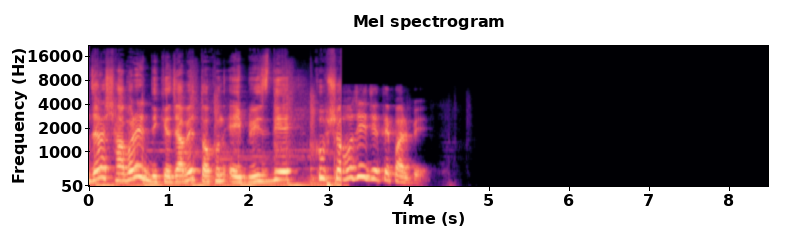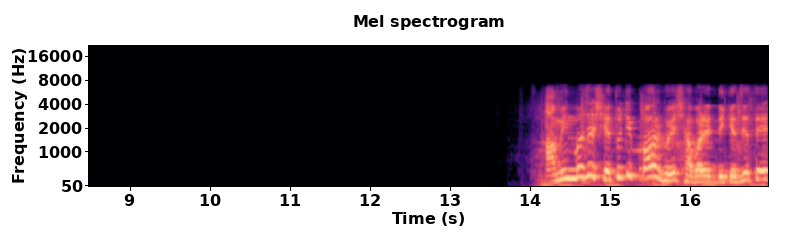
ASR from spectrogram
যারা সাভারের দিকে যাবে তখন এই ব্রিজ দিয়ে খুব সহজেই যেতে পারবে। আমিনবাজার সেতুটি পার হয়ে সাভারের দিকে যেতে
